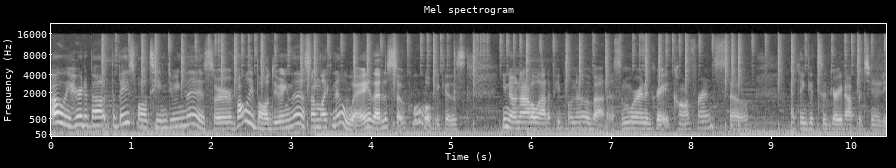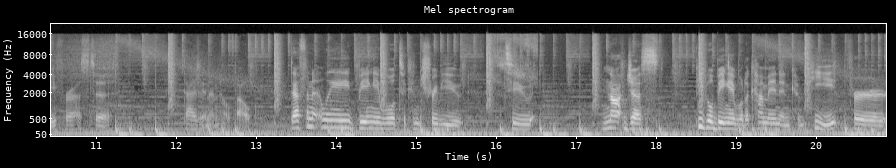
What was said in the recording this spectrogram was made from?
oh, we heard about the baseball team doing this or volleyball doing this. I'm like, no way, that is so cool because, you know, not a lot of people know about us and we're in a great conference. So I think it's a great opportunity for us to dive in and help out. Definitely being able to contribute to not just people being able to come in and compete for,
